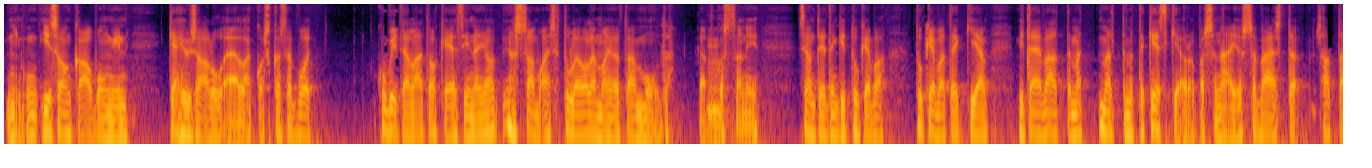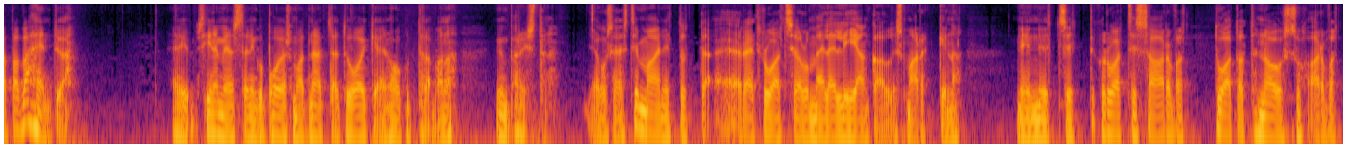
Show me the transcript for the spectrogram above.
niin kuin ison kaupungin kehysalueella, koska sä voit kuvitella, että okei, siinä jossain vaiheessa tulee olemaan jotain muuta jatkossa, mm. niin se on tietenkin tukeva, tukeva tekijä, mitä ei välttämättä, välttämättä Keski-Euroopassa näe, jossa väestö saattaapa vähentyä. Eli siinä mielessä niin Pohjoismaat näyttäytyy oikein houkuttelevana ympäristönä. Ja useasti mainittu, että Ruotsi on ollut meille liian kallis markkina, niin nyt sitten kun Ruotsissa arvot, tuotot noussut, arvot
